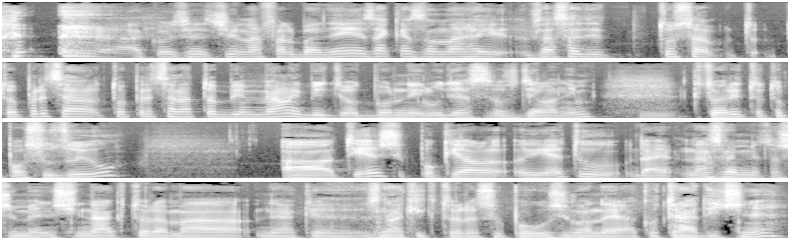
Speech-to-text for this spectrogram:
akože čierna farba nie je zakázaná, hej. V zásade to, sa, to, to, predsa, to predsa na to by mali byť odborní ľudia so vzdelaním, ktorí toto posudzujú. A tiež, pokiaľ je tu, nazveme to, že menšina, ktorá má nejaké znaky, ktoré sú používané ako tradične,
